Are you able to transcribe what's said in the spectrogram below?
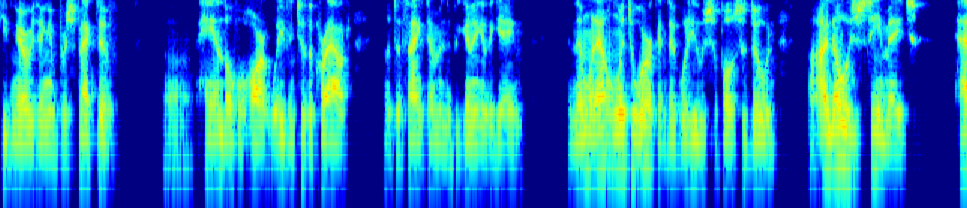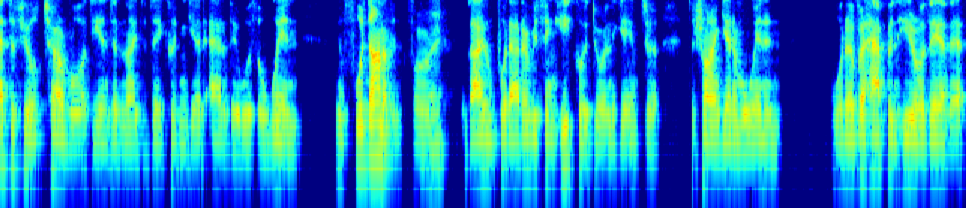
keeping everything in perspective, uh, hand over heart, waving to the crowd Uh, to thank them in the beginning of the game, and then went out and went to work and did what he was supposed to do. And I know his teammates had to feel terrible at the end of the night that they couldn't get out of there with a win for Donovan, for right. a guy who put out everything he could during the game to to try and get him a win. And whatever happened here or there that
